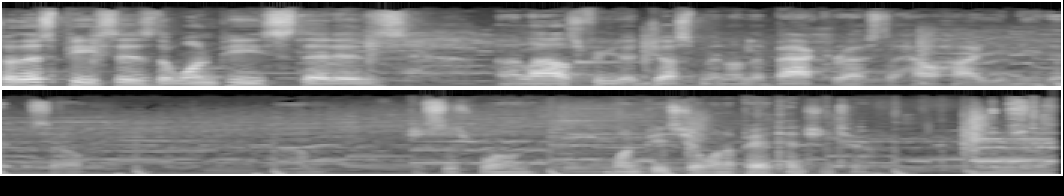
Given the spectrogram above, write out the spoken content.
So this piece is the one piece that is allows for your adjustment on the backrest of how high you need it. So um, this is one, one piece you'll want to pay attention to.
